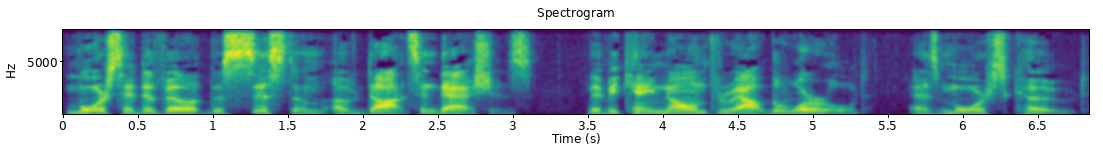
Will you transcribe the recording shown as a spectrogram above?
Morse had developed the system of dots and dashes that became known throughout the world as Morse code.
